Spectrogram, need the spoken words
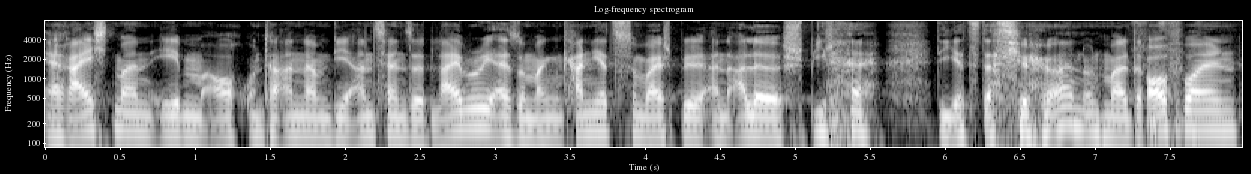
erreicht man eben auch unter anderem die Uncensored Library. Also man kann jetzt zum Beispiel an alle Spieler, die jetzt das hier hören und mal drauf wollen,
